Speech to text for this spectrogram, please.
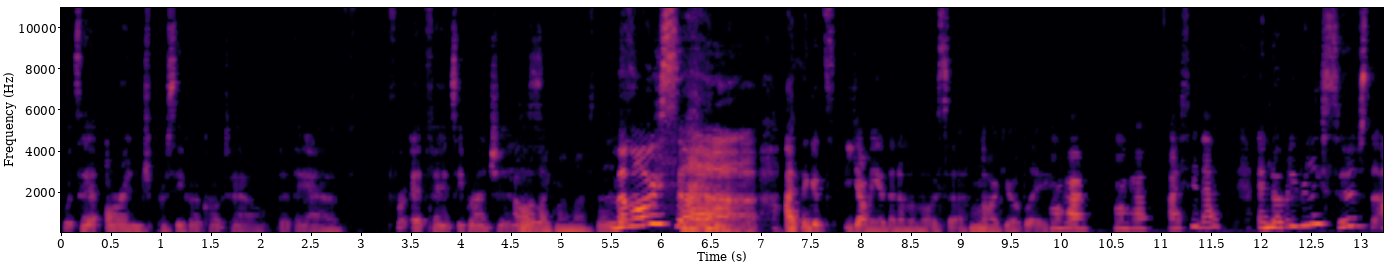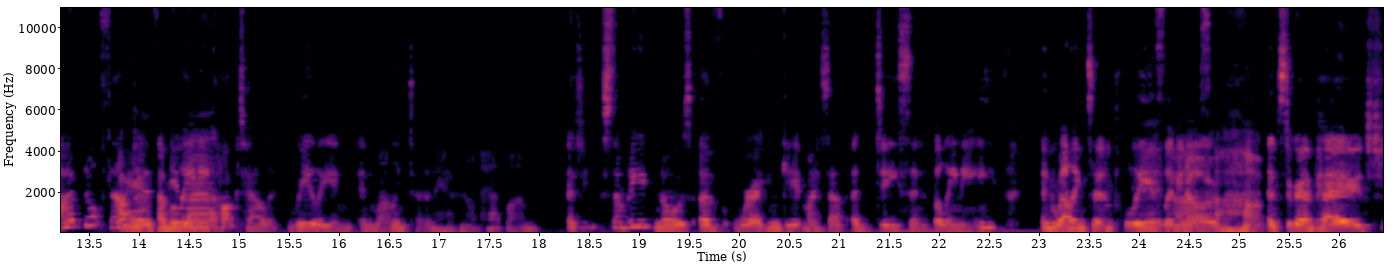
what's that orange prosecco cocktail that they have for at fancy brunches. Oh, like mimosas. mimosa. I think it's yummier than a mimosa, Mm. arguably. okay. Okay, I see that. And nobody really serves that. I've not found a, a Bellini cocktail really in, in Wellington. I have not had one. If somebody knows of where I can get myself a decent Bellini in Wellington, please let me know. up. Instagram page,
